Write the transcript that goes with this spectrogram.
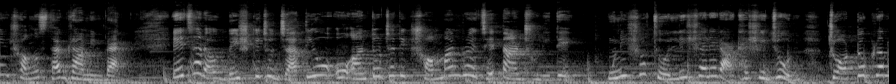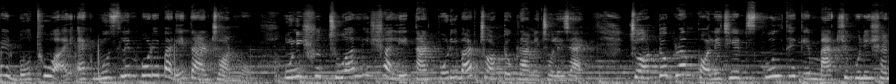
ঋণ সংস্থা গ্রামীণ ব্যাংক। এছাড়াও বেশ কিছু জাতীয় ও আন্তর্জাতিক সম্মান রয়েছে তার ঝুলিতে। উনিশশো চল্লিশ সালের আঠাশে জুন চট্টগ্রামের বথুয়ায় এক মুসলিম পরিবারে তার জন্ম। উনিশশো চুয়াল্লিশ সালে তার পরিবার চট্টগ্রামে চলে যায়। চট্টগ্রাম কলেজিয়েট স্কুল থেকে ম্যাট্রিকুলেশন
